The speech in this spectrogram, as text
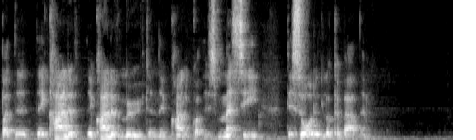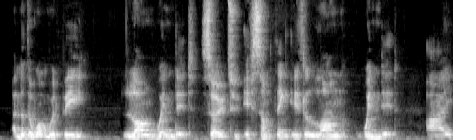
but they they kind of they kind of moved and they've kind of got this messy disordered look about them. Another one would be long-winded. So to if something is long-winded, I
